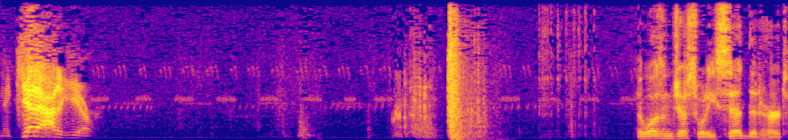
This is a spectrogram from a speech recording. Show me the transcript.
Now get out of here. It wasn't just what he said that hurt.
